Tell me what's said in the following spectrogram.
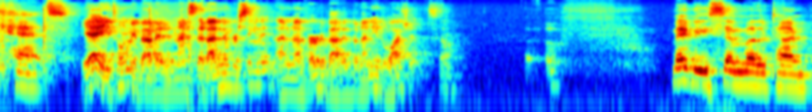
cats! yeah. You told me about it, and I said I've never seen it. I've not heard about it, but I need to watch it. So Maybe some other time,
